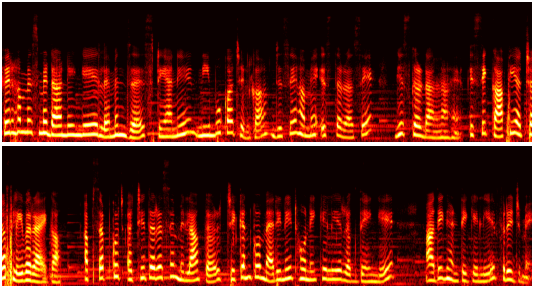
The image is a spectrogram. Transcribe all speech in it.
फिर हम इसमें डालेंगे लेमन जेस्ट यानी नींबू का छिलका, जिसे हमें इस तरह से घिस कर डालना है। इससे काफ़ी अच्छा फ्लेवर आएगा। अब सब कुछ अच्छी तरह से मिलाकर चिकन को मैरिनेट होने के लिए रख देंगे आधे घंटे के लिए फ्रिज में।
